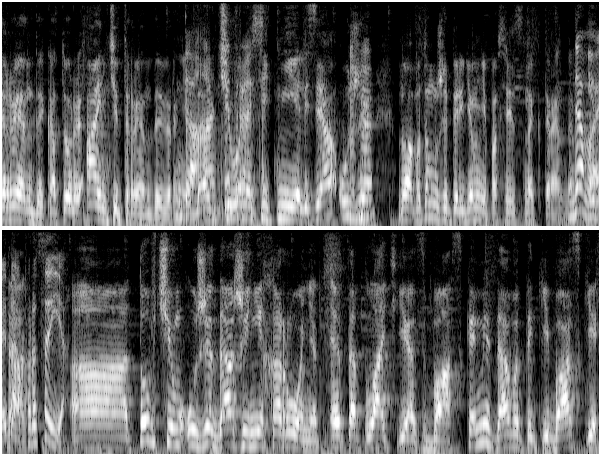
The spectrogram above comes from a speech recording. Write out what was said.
топ-тренды, которые антитренды, вернее, Да, да, чего антитренды. носить нельзя уже, ну а потом уже перейдем непосредственно к трендам. Давай, да, про я. а, то, в чем уже даже не хоронят, это платья с басками, да, вот такие баски.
